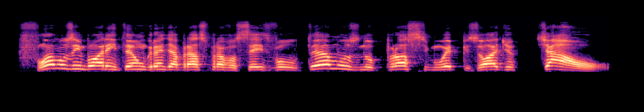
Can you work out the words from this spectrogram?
Fomos embora então. Um grande abraço para vocês. Voltamos no próximo episódio. Tchau.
